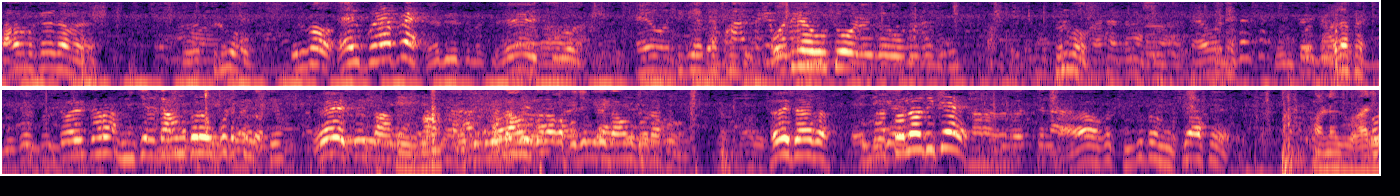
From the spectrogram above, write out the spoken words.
তারা কেটে যাবে। দাদা তোলো ওকে তুই তো নিচে আছে অনেক ভারী।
